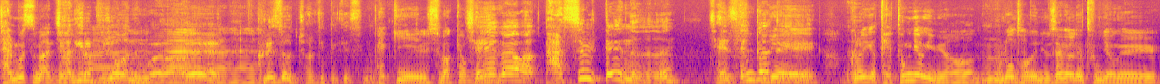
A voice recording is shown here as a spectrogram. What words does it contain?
잘못 쓰면 안 되니까. 자기를 부정하는 거야. 아. 예. 그래서 저렇게 뺏겼습니다. 베낄 수밖에 없는. 제가 봤을 때는 제 생각에 그러니까 대통령이면 물론 저는 윤석열 대통령을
